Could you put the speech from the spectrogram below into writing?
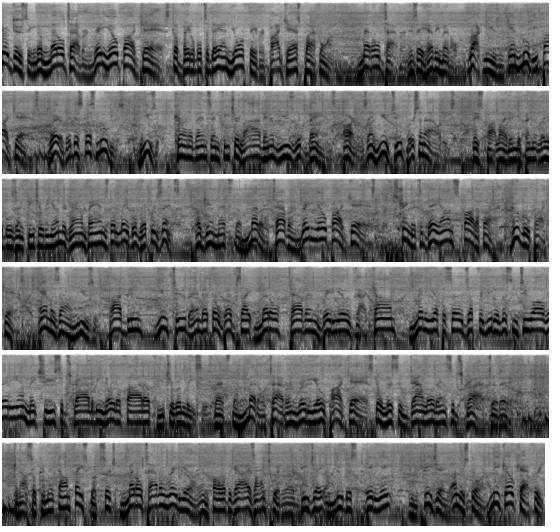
Introducing the Metal Tavern Radio Podcast, available today on your favorite podcast platform. Metal Tavern is a heavy metal, rock music, and movie podcast where they discuss movies, music, current events, and feature live interviews with bands, artists, and YouTube personalities. They spotlight independent labels and feature the underground bands the label represents. Again, that's the Metal Tavern Radio Podcast. Stream it today on Spotify, Google Podcasts, Amazon Music, Podbean, YouTube, and at the website metaltavernradio.com. Many episodes up for you to listen to already, and make sure you subscribe to be notified of future releases. That's the Metal Tavern Radio Podcast. Go listen, download, and subscribe today. You can also connect on Facebook, search Metal Tavern Radio, and follow the guys on Twitter at DJ Anubis88 and DJ underscore Nico Catfreak.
